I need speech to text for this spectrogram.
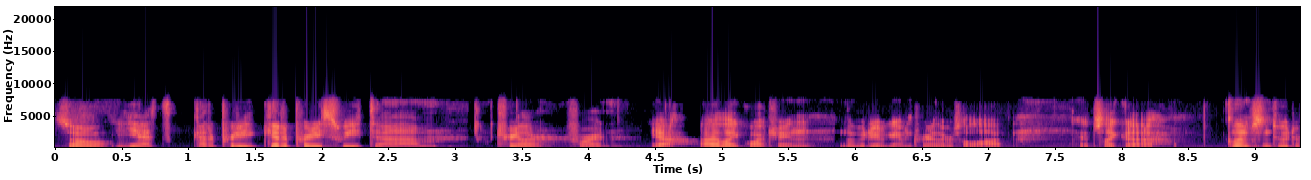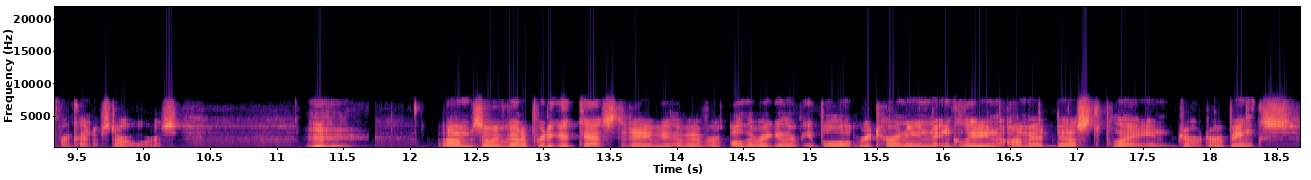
So Yeah, it's got a pretty get a pretty sweet um, trailer for it. yeah, I like watching the video game trailers a lot. It's like a glimpse into a different kind of Star Wars. hmm Um, so we've got a pretty good cast today. We have ever, all the regular people returning, including Ahmed Best playing Jar Jar Binks.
